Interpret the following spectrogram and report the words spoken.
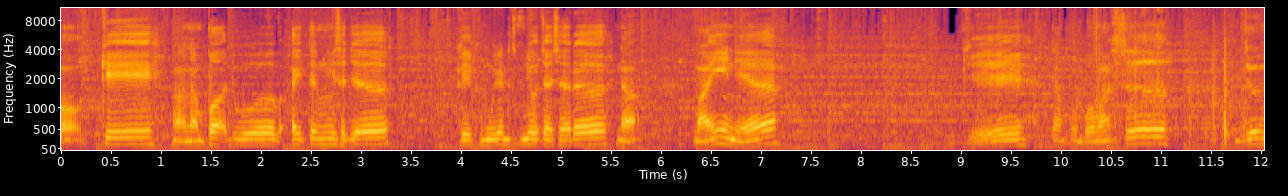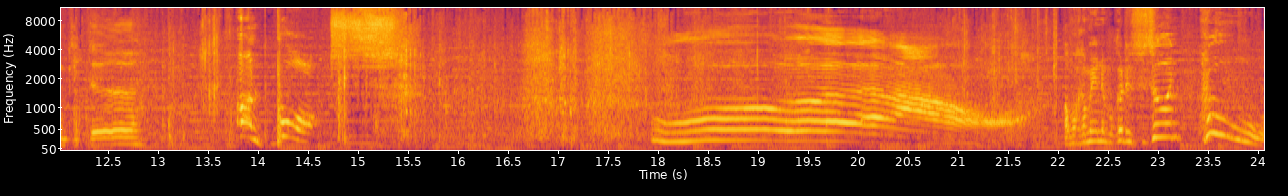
Okey ha, Nampak dua item ni saja. Okey kemudian dia tunjuk cara-cara Nak main ya Okey Tanpa buang masa Jom kita Unbox Wow. Apa kami nak buka dia susun? Hu.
